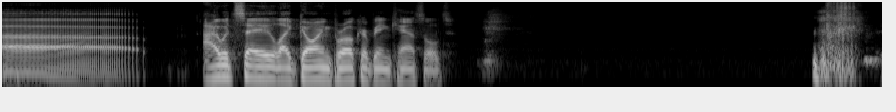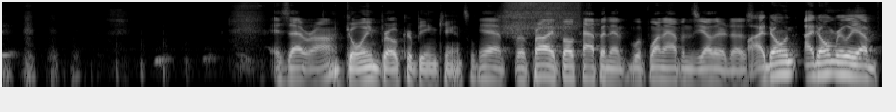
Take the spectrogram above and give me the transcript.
Uh, I would say like going broke or being canceled. Is that wrong? Going broke or being canceled? Yeah, but probably both happen if, if one happens, the other does. I don't. I don't really have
